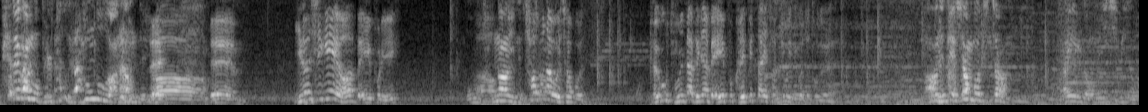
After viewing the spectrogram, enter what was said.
페레가모 벨트도 이 정도도 안 나는데. 네. 야. 예. 이런 식이에요 메이플이. 오, 어, 장난 아니네. 진짜. 처분하고 있어 처분. 결국 둘 다 그냥 메이플 그래픽 따위 던지고 있는 거죠 돈을. 아, 근데 다시 한번 진짜 다행입니다. 오늘 22선.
